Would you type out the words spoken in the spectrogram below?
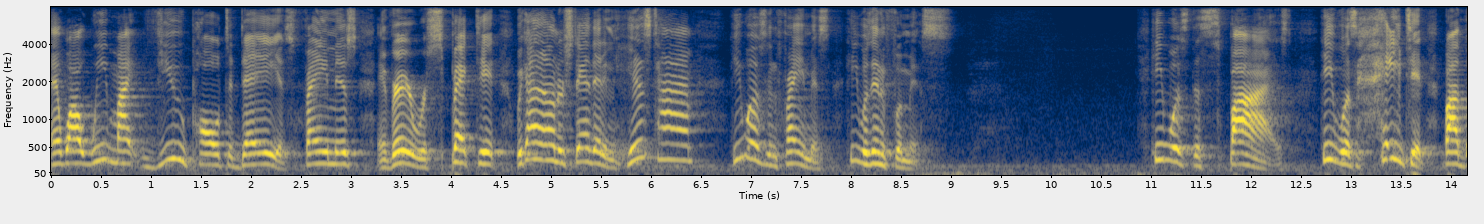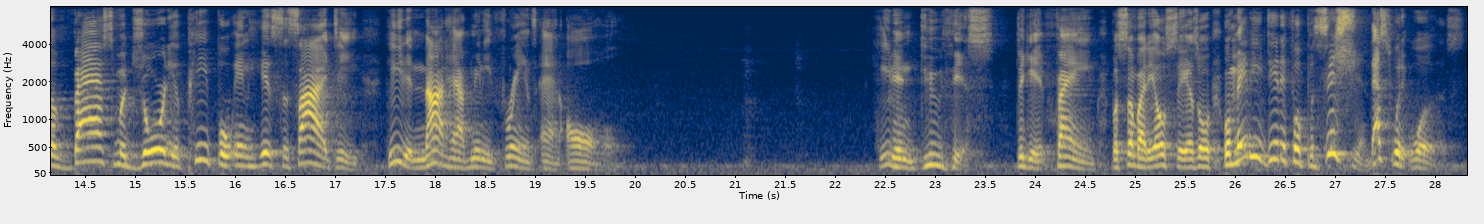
And while we might view Paul today as famous and very respected, we got to understand that in his time, he wasn't famous, he was infamous. He was despised. He was hated by the vast majority of people in his society. He did not have many friends at all. He didn't do this to get fame. But somebody else says, oh, well, maybe he did it for position. That's what it was.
